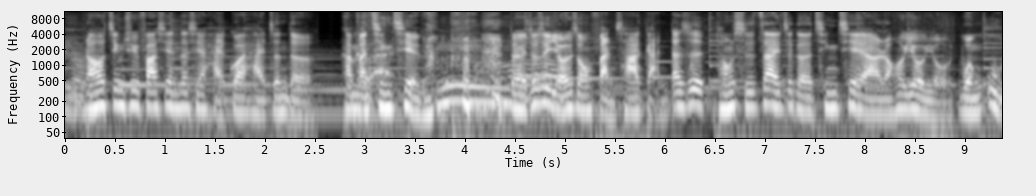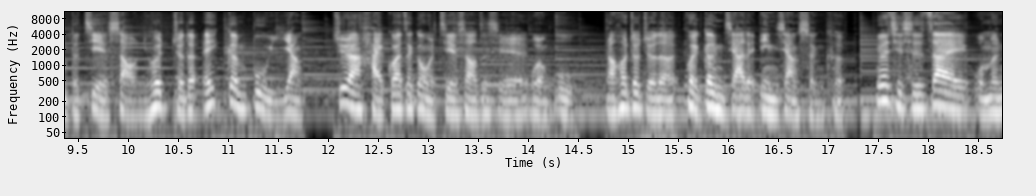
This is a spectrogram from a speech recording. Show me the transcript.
嗯然后进去发现那些海怪还真的还蛮亲切的。嗯 对，就是有一种反差感，但是同时在这个亲切啊，然后又有文物的介绍，你会觉得哎更不一样。居然海怪在跟我介绍这些文物，然后就觉得会更加的印象深刻。因为其实，在我们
